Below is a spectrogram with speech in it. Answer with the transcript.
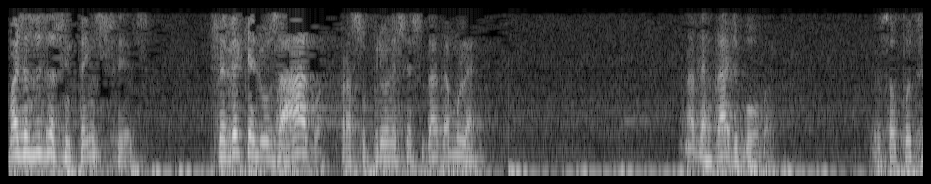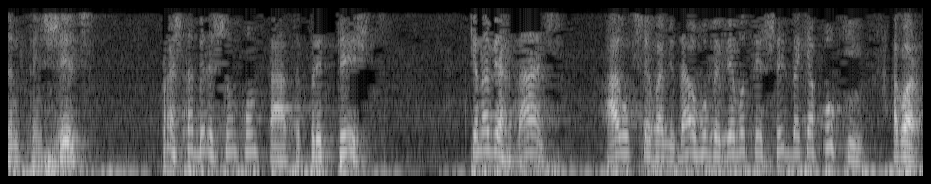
Mas Jesus diz assim, tenho sede. Você vê que ele usa água para suprir a necessidade da mulher. Na verdade, boba, eu só estou dizendo que tem sede para estabelecer um contato, é pretexto. Porque, na verdade, a água que você vai me dar, eu vou beber, vou ter sede daqui a pouquinho. Agora,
